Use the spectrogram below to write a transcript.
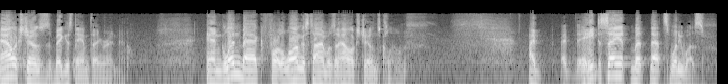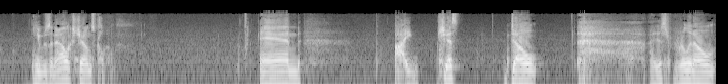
Alex Jones is the biggest damn thing right now. And Glenn Beck, for the longest time, was an Alex Jones clone. I, I, hate to say it, but that's what he was. He was an Alex Jones clone. And I just don't. I just really don't.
